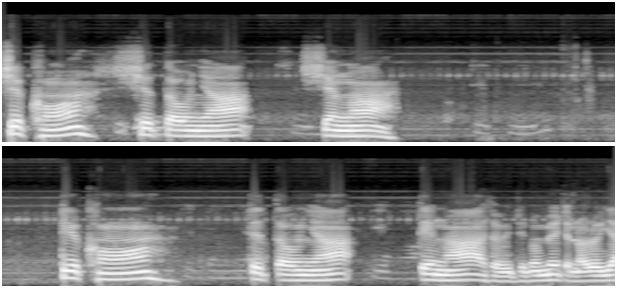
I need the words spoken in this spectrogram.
ရှစ်ခွန်း 8ခွန်8 3ည8 5 တစ်ခွန်း 1ခွန် တစ်သုံး 1 3ည တစ်ငါ တင်5ဆိုပြီးဒီလိုမျိုးကျွန်တော်တို့ရ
